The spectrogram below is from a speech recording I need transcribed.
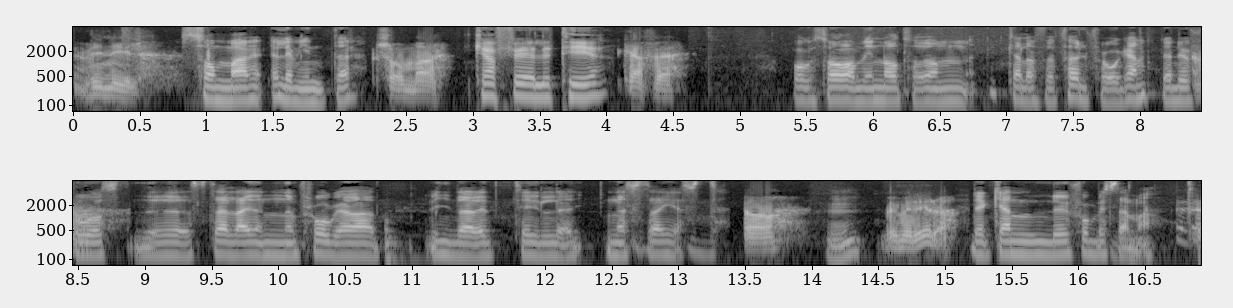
vinyl. Sommar eller vinter? Sommar. Kaffe eller te? Kaffe. Och så har vi något som kallas för följdfrågan. Där du får st- ställa en fråga vidare till nästa gäst. Ja. Mm. Vem är det då? Det kan du få bestämma. T-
